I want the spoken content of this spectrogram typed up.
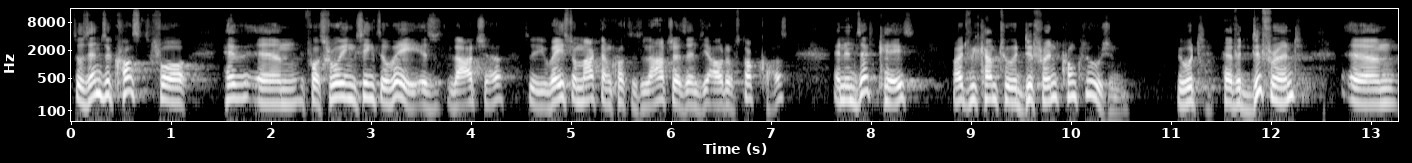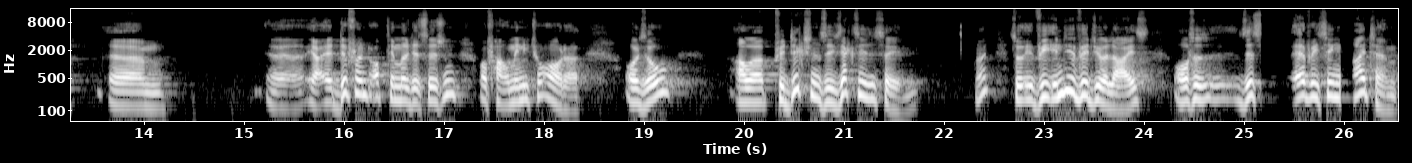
So then the cost for, have, um, for throwing things away is larger, so the waste or markdown cost is larger than the out of stock cost. And in that case, right, we come to a different conclusion we would have a different, um, um, uh, yeah, a different optimal decision of how many to order. Although our prediction is exactly the same, right? So if we individualize also this every single item,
